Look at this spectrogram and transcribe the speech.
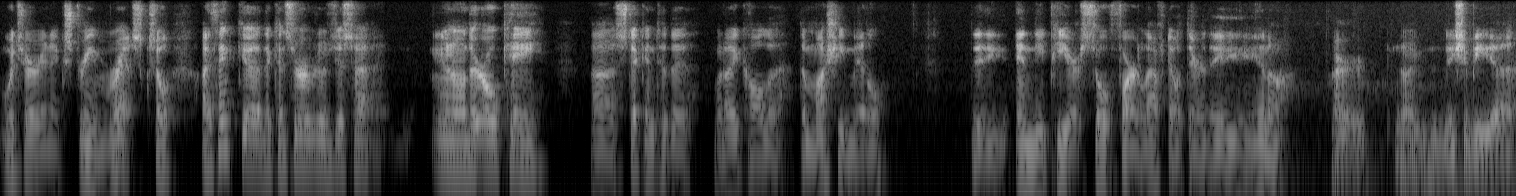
which are an extreme risk. So I think uh, the conservatives just, uh, you know, they're okay uh, sticking to the what I call the, the mushy middle. The NDP are so far left out there. They, you know, are you know, they should be, uh,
